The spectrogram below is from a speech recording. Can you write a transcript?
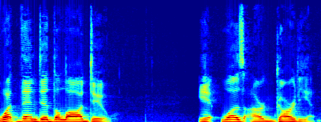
What then did the law do? It was our guardian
